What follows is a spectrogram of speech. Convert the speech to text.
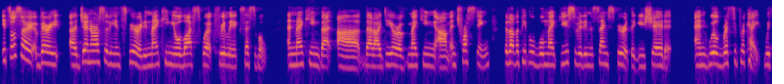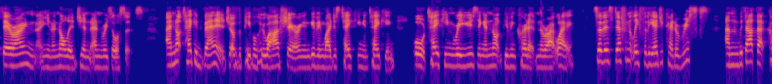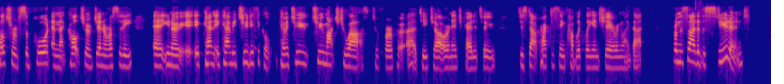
it's also very uh, generosity in spirit in making your life's work freely accessible and making that uh, that idea of making um, and trusting that other people will make use of it in the same spirit that you shared it and will reciprocate with their own uh, you know knowledge and, and resources and not take advantage of the people who are sharing and giving by just taking and taking or taking, reusing, and not giving credit in the right way. So there's definitely for the educator risks, and without that culture of support and that culture of generosity, uh, you know, it, it, can it can be too difficult. It can be too too much to ask to, for a, a teacher or an educator to to start practicing publicly and sharing like that. From the side of the student,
